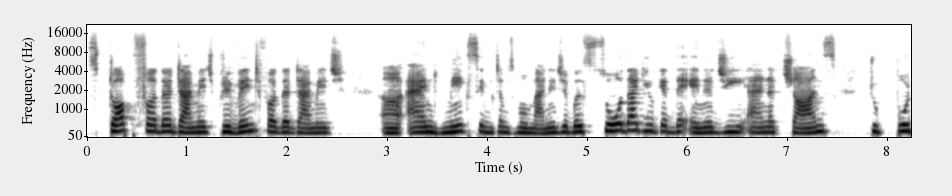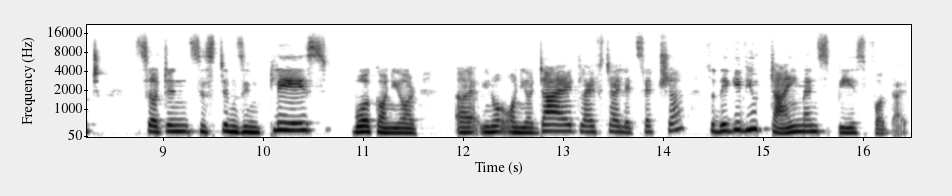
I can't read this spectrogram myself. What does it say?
stop further damage prevent further damage uh, and make symptoms more manageable so that you get the energy and a chance to put certain systems in place work on your uh, you know on your diet lifestyle etc so they give you time and space for that.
